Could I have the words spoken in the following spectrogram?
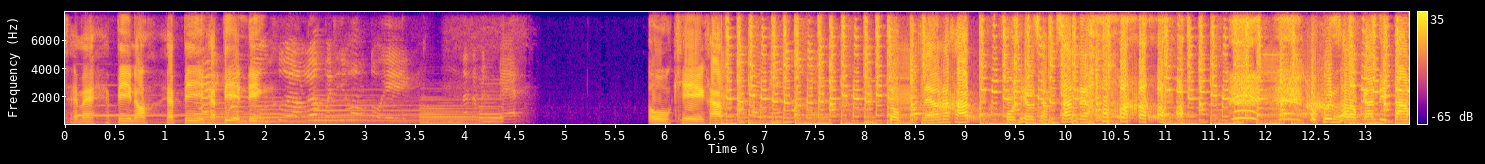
ใช่ไหมแฮปปี้เนาะแฮปปี้แฮปปี้เอนดิ้งคือเราเลือกไปที่ห้องตัวเอง น่าจะเป็นแบดโอเคครับ จบแล้วนะครับโฮเทลแซมซันนะครับขอบคุณสำหรับการติดตาม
